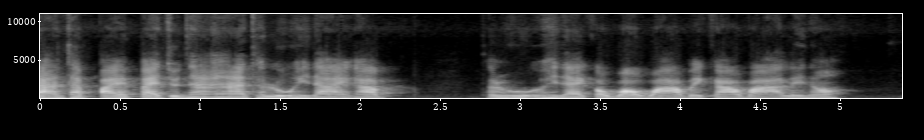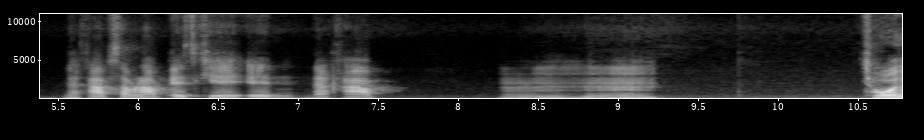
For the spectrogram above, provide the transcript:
ด่านถัดไปแปดจุดห้าห้าทะลุให้ได้ครับ ทะลุให้ได้ก็ว้าวว้าวไปเก้าบาทเลยเนาะนะครับสำหรับ SKN นะครับอืมชน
